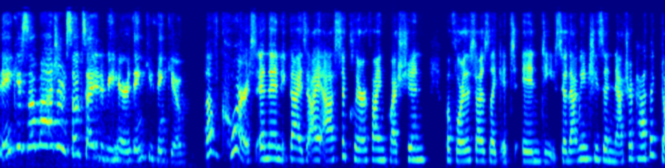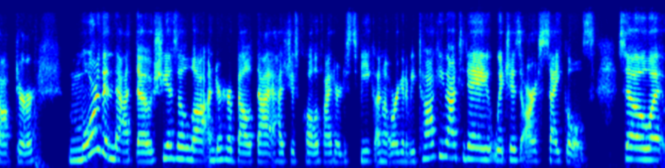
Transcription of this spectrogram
Thank you so much. I'm so excited to be here. Thank you. Thank you. Of course. And then, guys, I asked a clarifying question before this. I was like, it's ND. So that means she's a naturopathic doctor. More than that, though, she has a lot under her belt that has just qualified her to speak on what we're going to be talking about today, which is our cycles. So, uh,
